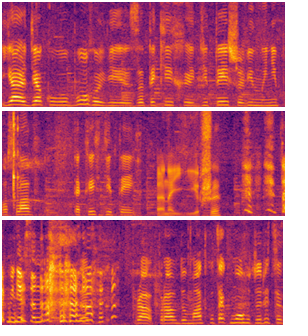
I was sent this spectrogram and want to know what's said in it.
Я дякую Богові за таких дітей, що він мені послав таких дітей. А найгірша Так мені все нравиться. Пра- Правду матку так можу говорити,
